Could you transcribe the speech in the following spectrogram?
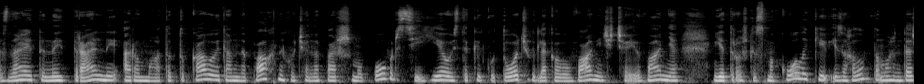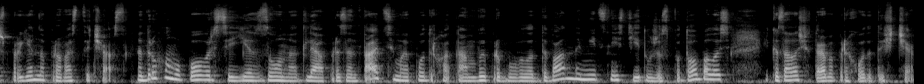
знаєте, нейтральний аромат. Тобто кавою там не пахне, хоча на першому поверсі є ось такий куточок для кавування чи чаювання, є трошки смаколиків, і загалом там можна теж приємно провести час. На другому поверсі є зона для презентації. Моя подруга там випробувала диван на міцність, їй дуже сподобалось і казала, що треба приходити ще.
